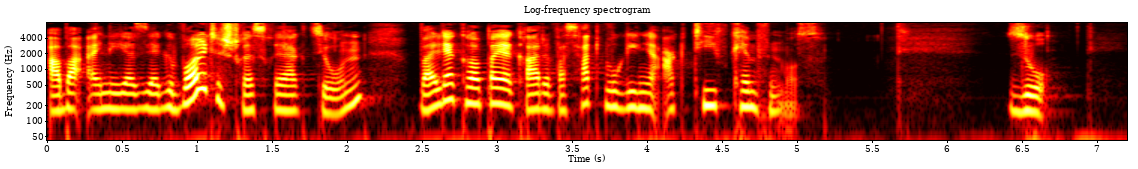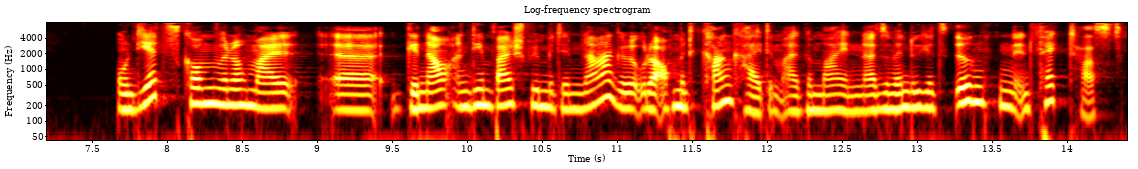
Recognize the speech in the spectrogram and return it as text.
aber eine ja sehr gewollte Stressreaktion, weil der Körper ja gerade was hat, wogegen er aktiv kämpfen muss. So, und jetzt kommen wir nochmal äh, genau an dem Beispiel mit dem Nagel oder auch mit Krankheit im Allgemeinen. Also wenn du jetzt irgendeinen Infekt hast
